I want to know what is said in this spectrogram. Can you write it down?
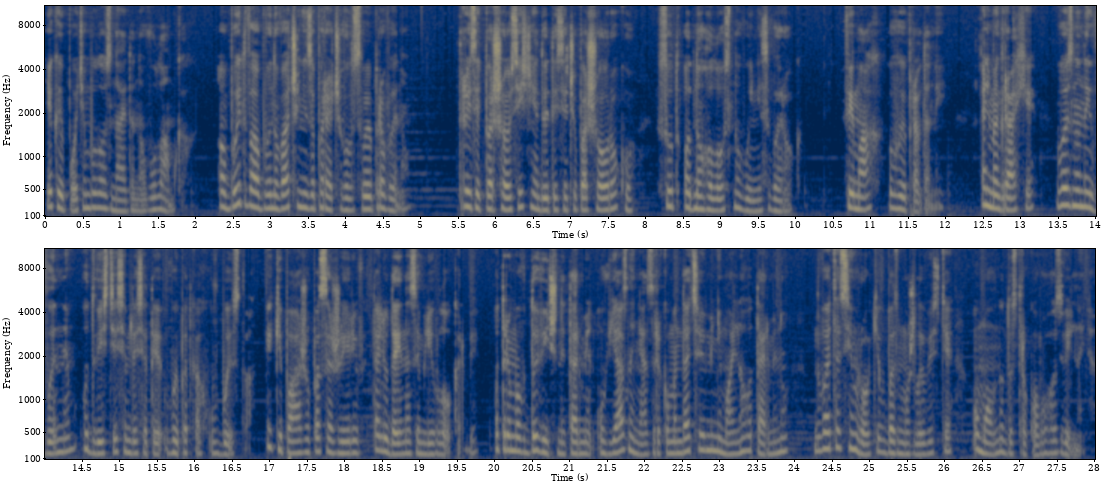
який потім було знайдено в уламках. Обидва обвинувачені заперечували свою провину. 31 січня 2001 року суд одноголосно виніс вирок. Фімах виправданий. Ельмеграхі визнаний винним у 270 випадках вбивства екіпажу, пасажирів та людей на землі в Локарбі. Отримав довічний термін ув'язнення з рекомендацією мінімального терміну 27 років без можливості умовно дострокового звільнення.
